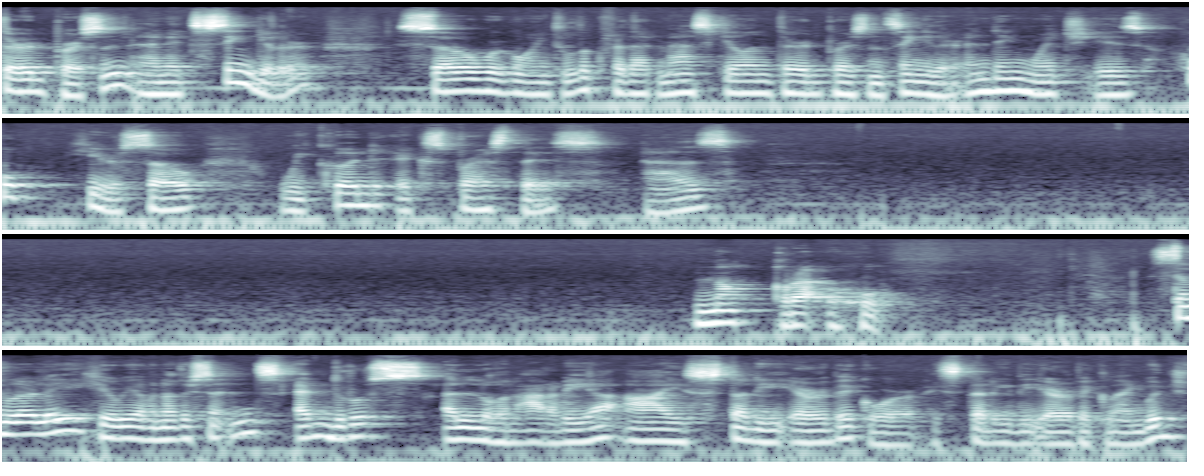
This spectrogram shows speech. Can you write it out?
third person and it's singular. So we're going to look for that masculine third person singular ending, which is hu here. So we could express this as نقرأه Similarly, here we have another sentence أدرس اللغة العربية I study Arabic or I study the Arabic language.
